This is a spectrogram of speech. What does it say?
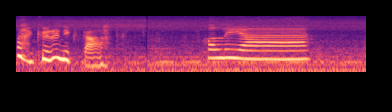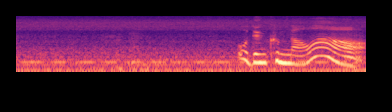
그러니까. 홀리야. 오, 냉큼 나와.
